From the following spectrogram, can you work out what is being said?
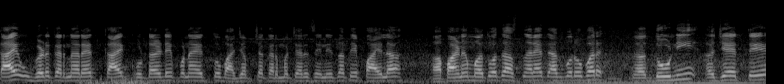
काय उघड करणार आहेत काय खोटारडेपणा आहेत तो भाजपच्या कर्मचारी सेनेचा ते पाहायला पाहणं महत्त्वाचं असणार आहे. त्याचबरोबर दोन्ही जे आहेत ते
